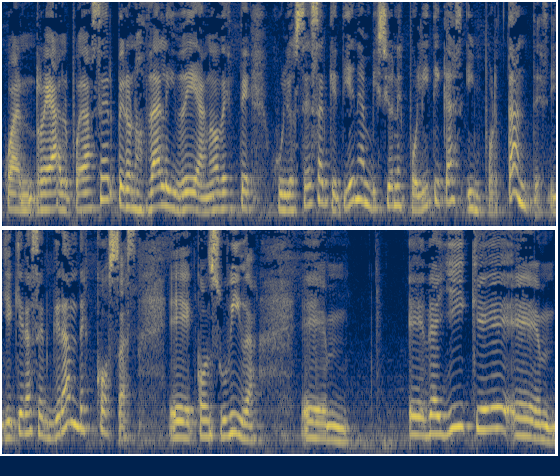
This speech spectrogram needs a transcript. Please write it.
cuán real pueda ser, pero nos da la idea ¿no? de este Julio César que tiene ambiciones políticas importantes y que quiere hacer grandes cosas eh, con su vida. Eh, eh, de allí que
